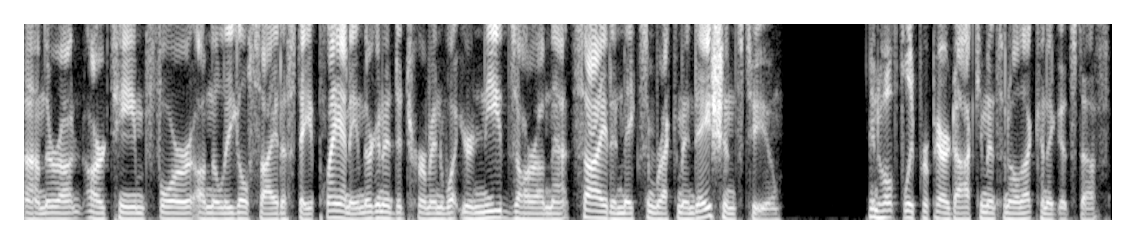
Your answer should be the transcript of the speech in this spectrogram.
um, they're on our team for on the legal side estate planning. They're going to determine what your needs are on that side and make some recommendations to you and hopefully prepare documents and all that kind of good stuff.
